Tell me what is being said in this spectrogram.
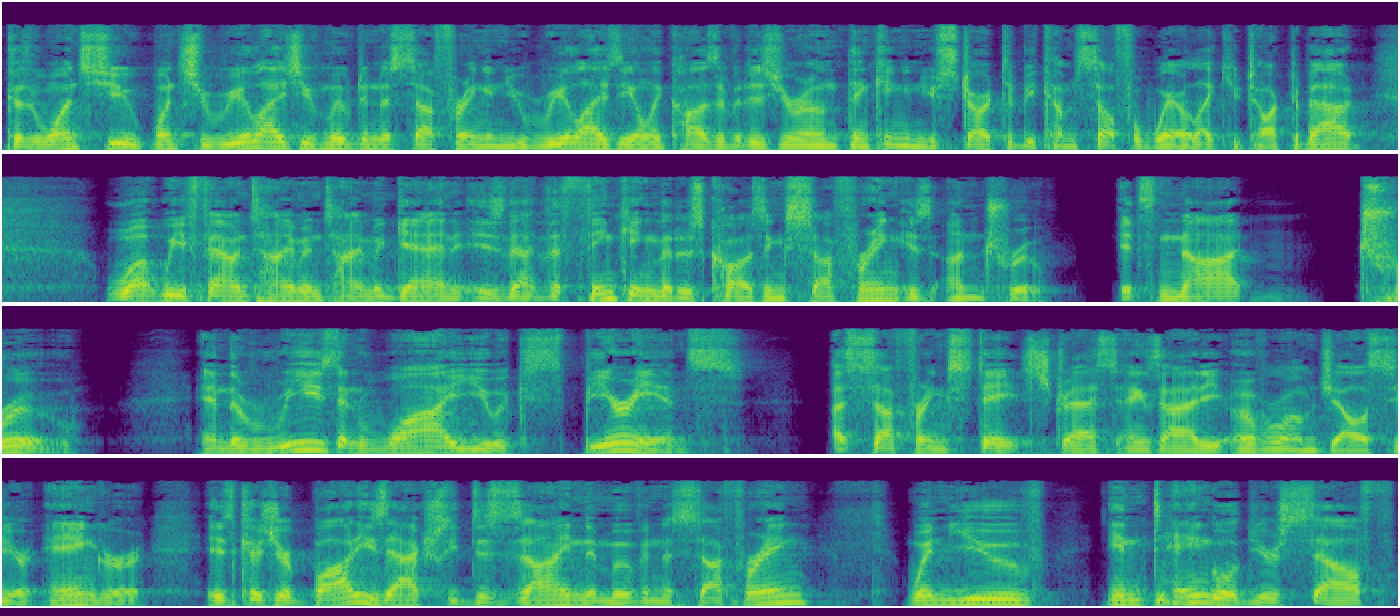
because once you once you realize you've moved into suffering and you realize the only cause of it is your own thinking and you start to become self-aware like you talked about, what we found time and time again is that the thinking that is causing suffering is untrue. It's not hmm. true. And the reason why you experience a suffering state, stress, anxiety, overwhelm, jealousy, or anger is because your body's actually designed to move into suffering when you've entangled yourself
